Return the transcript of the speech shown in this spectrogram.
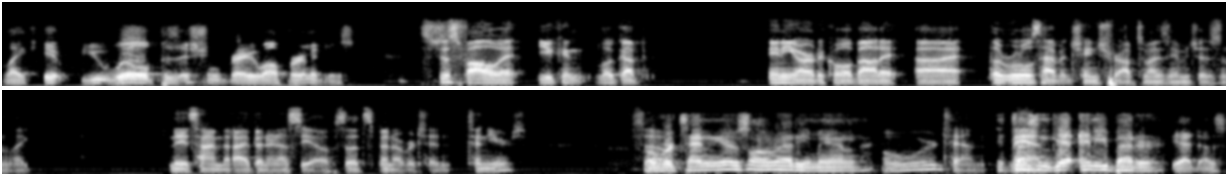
like it you will position very well for images. So just follow it. You can look up any article about it. Uh, the rules haven't changed for optimizing images in like the time that i've been in seo so it's been over 10, 10 years so, Over 10 years already, man. Over 10. It man. doesn't get any better. Yeah, it does.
